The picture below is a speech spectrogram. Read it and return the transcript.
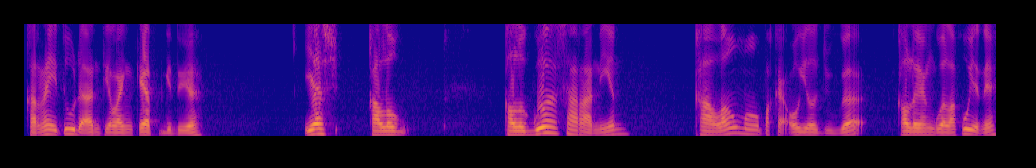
karena itu udah anti lengket gitu ya. Ya kalau kalau gue saranin, kalau mau pakai oil juga, kalau yang gue lakuin ya,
